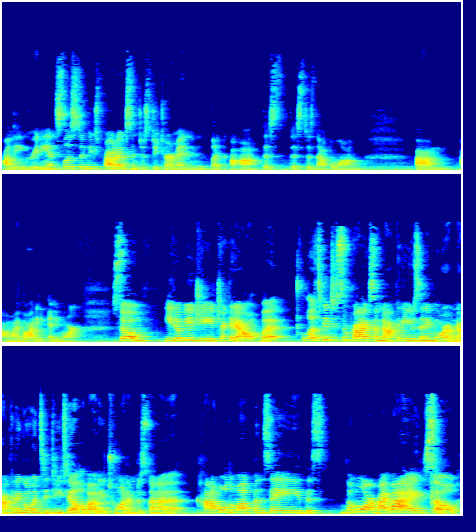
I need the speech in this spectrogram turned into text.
on the ingredients list of these products and just determine like, uh-uh, this, this does not belong um, on my body anymore. So EWG, check it out. But let's get to some products I'm not going to use anymore. I'm not going to go into detail about each one. I'm just going to kind of hold them up and say this no more, bye-bye. So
